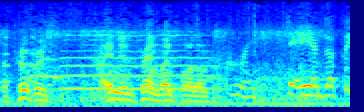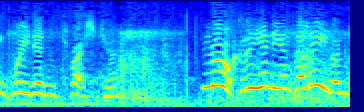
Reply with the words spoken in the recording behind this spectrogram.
The troopers. My Indian friend went for them. Great day, and to think we didn't trust you. Look, the Indians are leaving.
